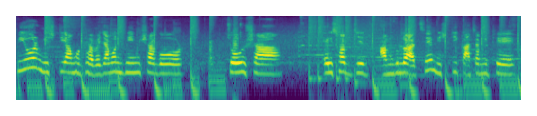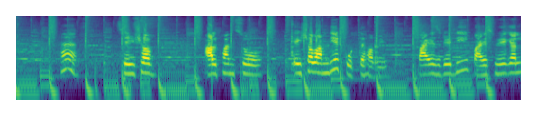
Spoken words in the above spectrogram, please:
পিওর মিষ্টি আম হতে হবে, যেমন হিমসাগর, চৌসা, এইসব যে আমগুলো আছে, মিষ্টি কাঁচা মিঠে হ্যাঁ সেই সব আলফানসো, এইসব আম দিয়ে করতে হবে। পায়েস রেডি পায়েস হয়ে গেল।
